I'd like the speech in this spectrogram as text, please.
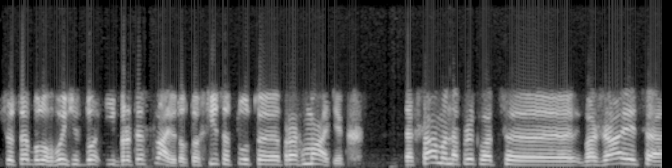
що це було вигідно і Братиславі. Тобто Фіцо тут е, прагматик. Так само, наприклад, е, вважається,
